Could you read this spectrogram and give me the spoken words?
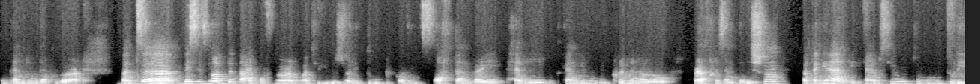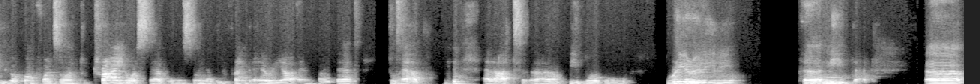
who can do that work. But uh, this is not the type of work what you usually do because it's often very heavy. It can even be criminal law representation. But again, it helps you to, to leave your comfort zone, to try yourself also in a different area, and by that to help a lot uh, people who really, really uh, need that. Uh,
